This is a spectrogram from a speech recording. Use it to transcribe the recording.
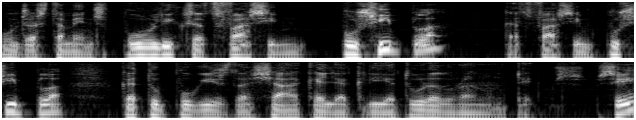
uns estaments públics que et facin possible que et facin possible que tu puguis deixar aquella criatura durant un temps. Sí?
